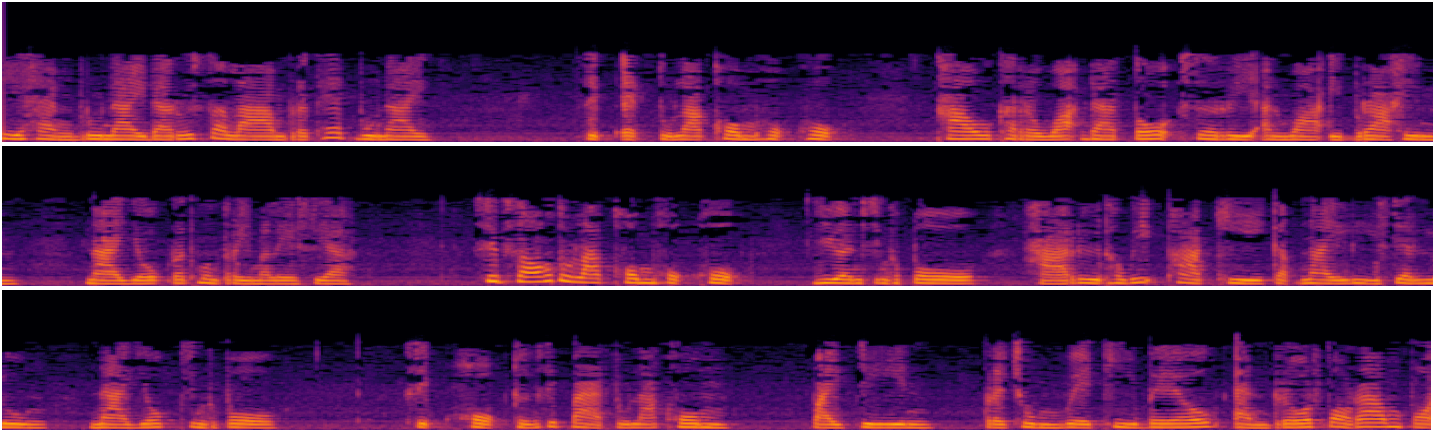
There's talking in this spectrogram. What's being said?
ดีแห่งบรูไนดารุสลามประเทศบรูไน 11 ตุลาคม 66 เข้าคารวะดาโตเซรีอันวาอิบราฮิม นายกรัฐมนตรีมาเลเซีย 12 ตุลาคม 66 เยือนสิงคโปร์หารือทวิภาคีกับนายลีเซียนลุง นายกสิงคโปร์ 16ถึง18 ตุลาคม ไปจีน ประชุมเวที Belt and Road Forum for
